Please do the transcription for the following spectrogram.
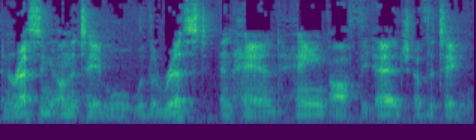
and resting on the table with the wrist and hand hanging off the edge of the table.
